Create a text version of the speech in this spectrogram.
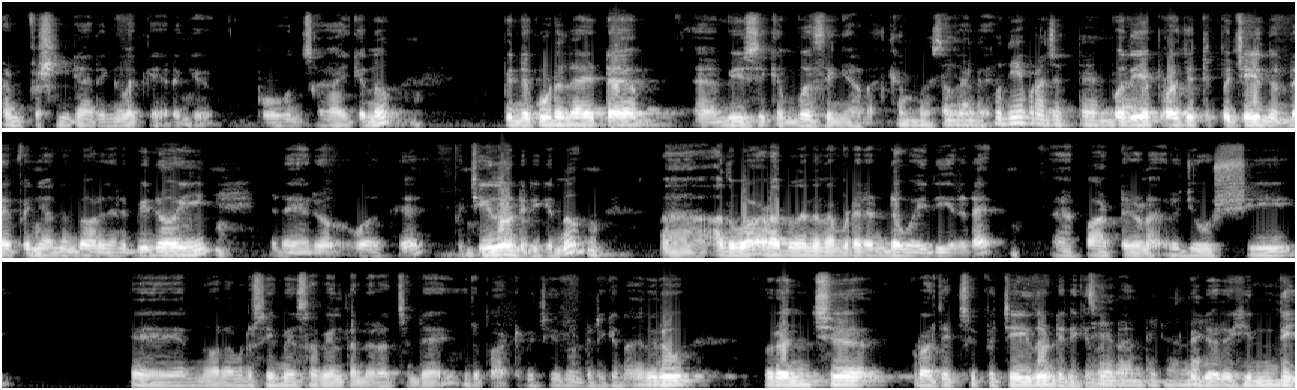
കൺഫഷൻ കാര്യങ്ങളൊക്കെ ഇടയ്ക്ക് പോകുന്ന സഹായിക്കുന്നു. പിന്നെ കൂടുതലായിട്ട് മ്യൂസിക് കമ്പോസിംഗ് ആണ്. പുതിയ പ്രൊജക്ട് പുതിയ പ്രോജക്റ്റ് ഇപ്പൊ ചെയ്യുന്നുണ്ട്. ഇപ്പൊ ഞാൻ മുമ്പ് പറഞ്ഞാൽ ബിനോയിയുടെ ഒരു വർക്ക് ഇപ്പൊ ചെയ്തുകൊണ്ടിരിക്കുന്നു. അതുപോലെ അതോടൊപ്പം തന്നെ നമ്മുടെ രണ്ട് വൈദികരുടെ പാട്ടുകൾ ഒരു ജോഷി എന്ന് പറഞ്ഞ നമ്മുടെ സീമേ സഭയിൽ തന്നെ ഒരു അച്ഛന്റെ ഒരു പാട്ട് ഇപ്പൊ ചെയ്തുകൊണ്ടിരിക്കുന്നു. അങ്ങനെ ഒരു അഞ്ച് പ്രോജക്ട്സ് ഇപ്പൊ ചെയ്തുകൊണ്ടിരിക്കുന്നു പിന്നെ ഒരു ഹിന്ദി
